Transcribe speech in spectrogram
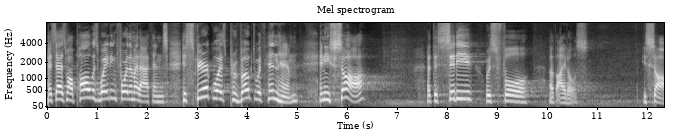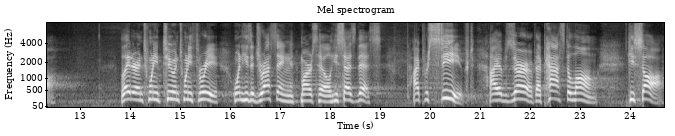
It says, While Paul was waiting for them at Athens, his spirit was provoked within him, and he saw that the city was full of idols. He saw. Later in 22 and 23, when he's addressing Mars Hill, he says this I perceived, I observed, I passed along. He saw.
